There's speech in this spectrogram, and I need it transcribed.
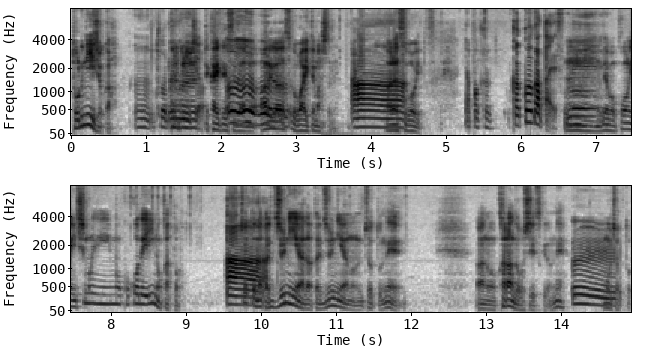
トルニージョか。うんトくるくるって回転する、うんうんうんうんあれがすごい湧いてましたね。あーあれはすごいです。やっぱかかっこよかったですね、うん、でもこの石森もここでいいのかと。ちょっとなんあかジュニアだったらジュニアのちょっとね、あの、絡んでほしいですけどね。んもうちょっと。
